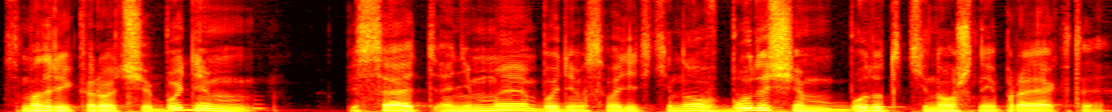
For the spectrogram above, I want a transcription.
смотри, короче, будем писать аниме, будем сводить кино, в будущем будут киношные проекты.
